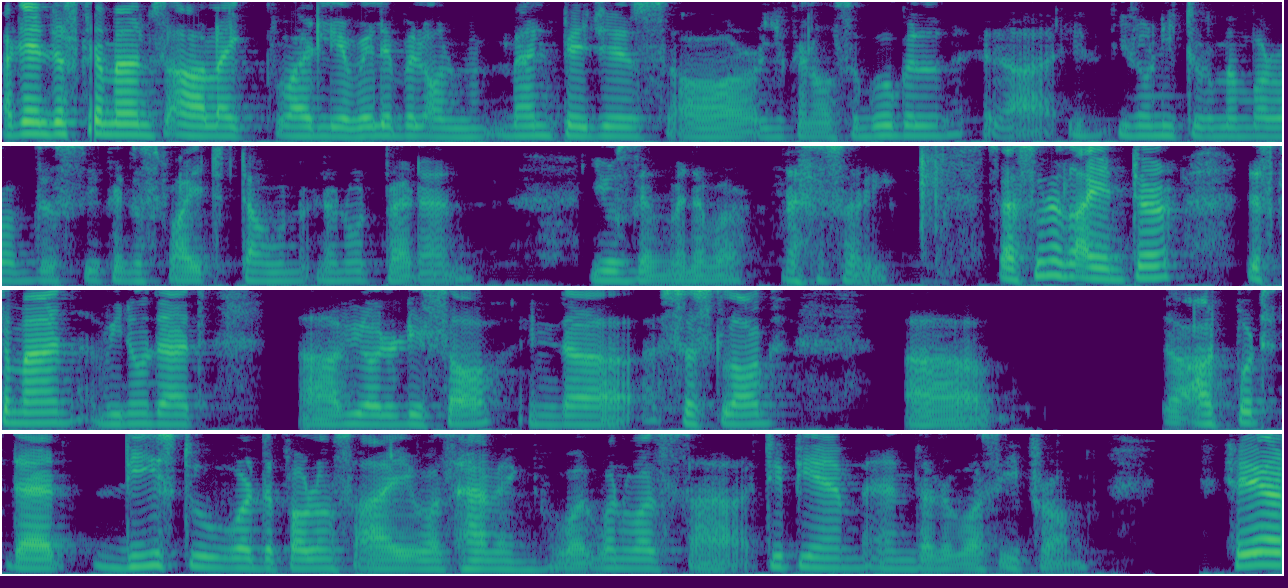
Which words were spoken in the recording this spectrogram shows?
Again these commands are like widely available on man pages or you can also google. Uh, you, you, don't need to remember of this. You can just write down in a notepad and use them whenever necessary. So as soon as i enter this command we know that uh, we already saw in the syslog uh, output that these two were the problems I was having. One was uh, TPM and the other was EEPROM. Here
